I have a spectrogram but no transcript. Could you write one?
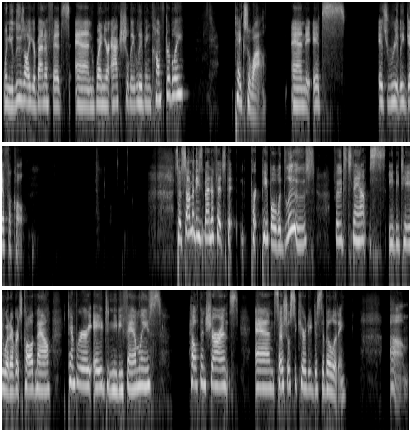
when you lose all your benefits and when you're actually living comfortably takes a while. And it's it's really difficult. So some of these benefits that people would lose food stamps ebt whatever it's called now temporary aid to needy families health insurance and social security disability. Um,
